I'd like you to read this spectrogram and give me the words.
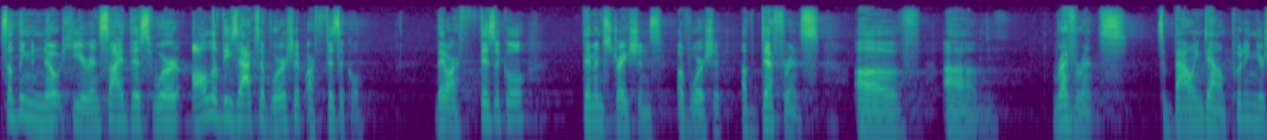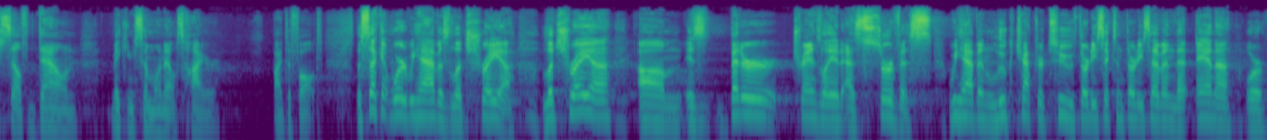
Something to note here inside this word all of these acts of worship are physical. They are physical demonstrations of worship, of deference, of um, reverence, it's a bowing down, putting yourself down, making someone else higher by default. The second word we have is latreia. Latreia um, is better translated as service. We have in Luke chapter 2, 36 and 37 that Anna, or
